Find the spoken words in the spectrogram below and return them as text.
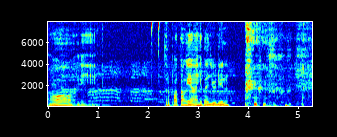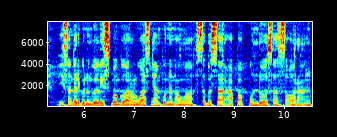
Oh, nih. Terpotong ya Hita Judin. Ihsan dari Gunung Gelis, Bogor. Luasnya ampunan Allah sebesar apa pun dosa seseorang,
